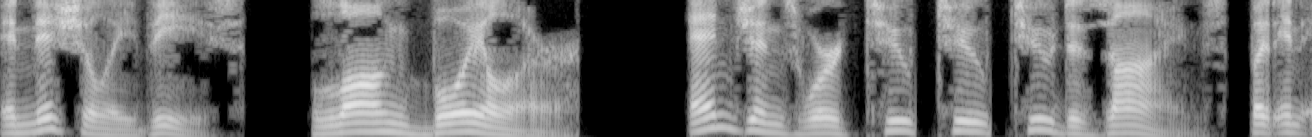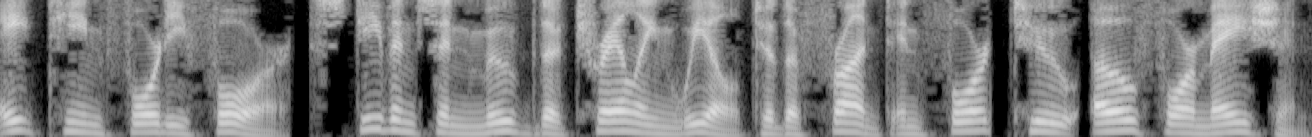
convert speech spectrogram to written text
Initially these «long boiler» engines were 2-2-2 designs, but in 1844, Stephenson moved the trailing wheel to the front in 4-2-0 formation,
